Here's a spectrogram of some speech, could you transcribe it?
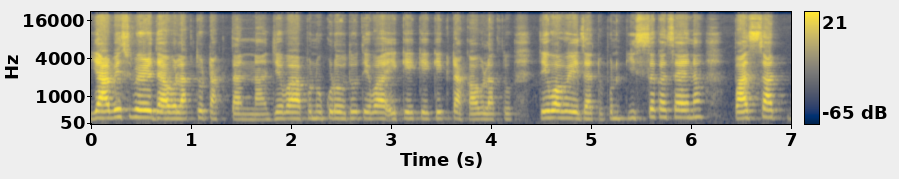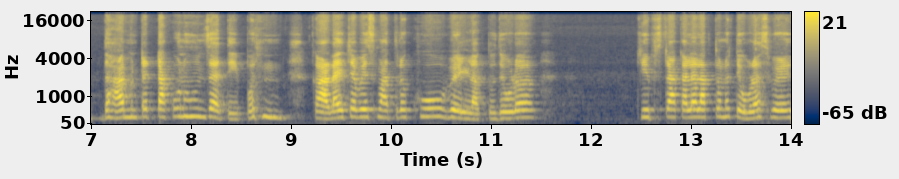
यावेळेस वेळ द्यावा लागतो टाकताना. जेव्हा आपण उकडवतो तेव्हा एक एक एक एक टाकावं लागतो. तेव्हा वेळ जातो. पण किस्सं कसं आहे ना पाच सात दहा मिनटात टाकून होऊन जाते. पण काढायच्या वेळेस मात्र खूप वेळ लागतो. जेवढं चिप्स टाकायला लागतो ना तेवढाच वेळ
